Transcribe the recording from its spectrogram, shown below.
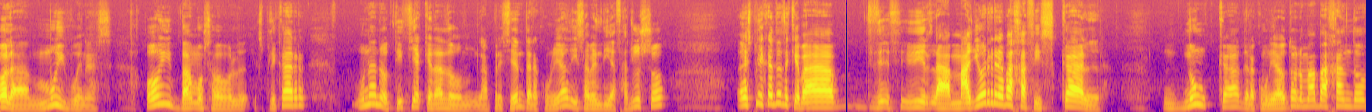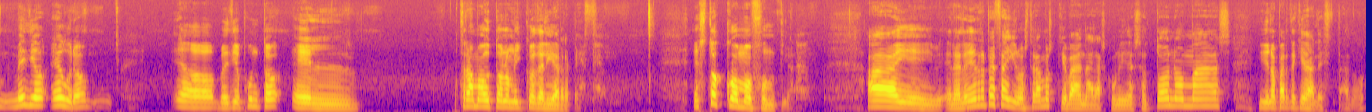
Hola, muy buenas. Hoy vamos a explicar una noticia que ha dado la presidenta de la comunidad, Isabel Díaz Ayuso, explicando de que va a decidir la mayor rebaja fiscal nunca de la comunidad autónoma, bajando medio euro, eh, medio punto, el tramo autonómico del IRPF. ¿Esto cómo funciona? Hay, en el IRPF hay unos tramos que van a las comunidades autónomas y una parte que va al Estado.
